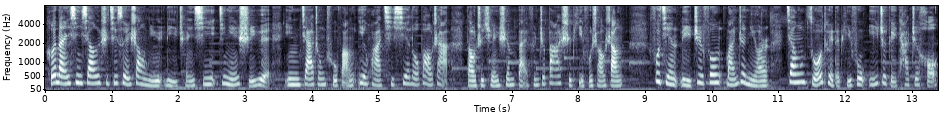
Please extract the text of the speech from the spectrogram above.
河南新乡十七岁少女李晨曦今年十月因家中厨房液化气泄漏爆炸，导致全身百分之八十皮肤烧伤。父亲李志峰瞒着女儿将左腿的皮肤移植给她之后，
